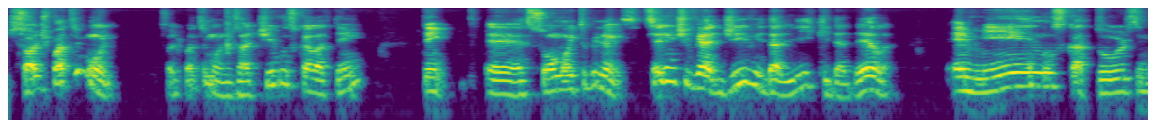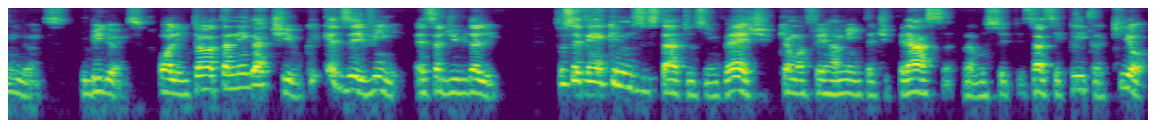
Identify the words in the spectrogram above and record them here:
só de patrimônio, só de patrimônio. Os ativos que ela tem, tem é, soma 8 bilhões. Se a gente ver a dívida líquida dela, é menos 14 milhões, bilhões. Olha, então ela está negativa. O que quer dizer, Vini, essa dívida líquida? Se você vem aqui nos status invest, que é uma ferramenta de graça para você testar, você clica aqui, ó,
